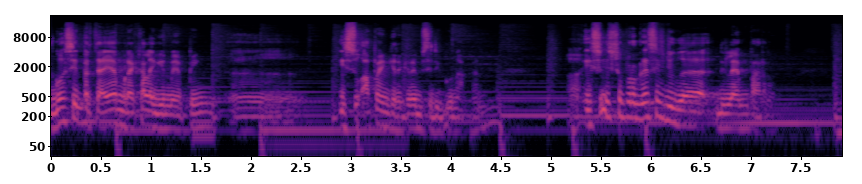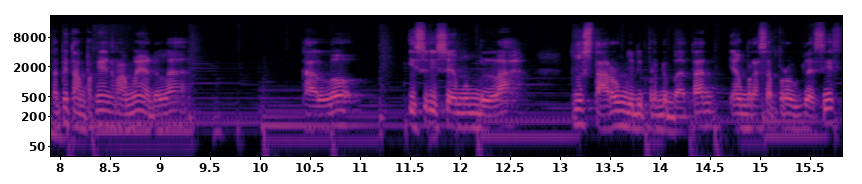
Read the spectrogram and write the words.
gue sih percaya mereka lagi mapping uh, isu apa yang kira-kira bisa digunakan. Uh, isu-isu progresif juga dilempar. Tapi tampaknya yang ramai adalah kalau isu-isu yang membelah terus tarung jadi perdebatan yang merasa progresif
